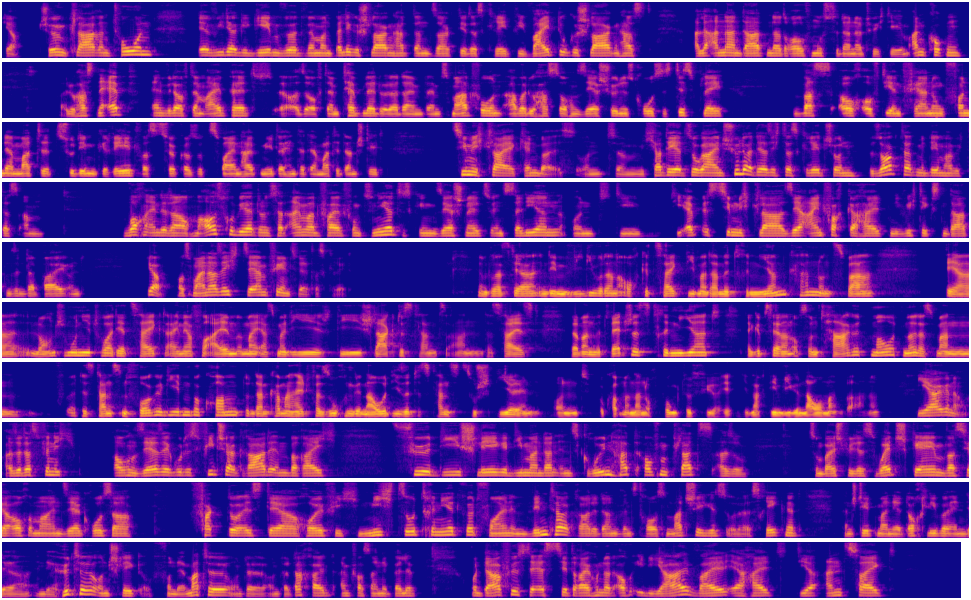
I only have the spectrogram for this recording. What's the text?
ja schön klaren Ton der wiedergegeben wird. Wenn man Bälle geschlagen hat, dann sagt dir das Gerät, wie weit du geschlagen hast. Alle anderen Daten darauf musst du dann natürlich dir eben angucken. Weil du hast eine App, entweder auf deinem iPad, also auf deinem Tablet oder deinem, deinem Smartphone, aber du hast auch ein sehr schönes großes Display. was auch auf die Entfernung von der Matte zu dem Gerät, was circa so zweieinhalb Meter hinter der Matte dann steht, ziemlich klar erkennbar ist. Und ähm, ich hatte jetzt sogar einen Schüler, der sich das Gerät schon besorgt hat. Mit dem habe ich das am Wochenende dann auch mal ausprobiert und es hat einwandfrei funktioniert. Es ging sehr schnell zu installieren und die, die App ist ziemlich klar, sehr einfach gehalten. Die wichtigsten Daten sind dabei und ja, aus meiner Sicht sehr empfehlenswert, das Gerät. Ja, und du hast ja in dem Video dann auch gezeigt, wie man damit trainieren kann. Und zwar der Launch Monitor, der zeigt einem ja vor allem immer erstmal die, die Schlagdistanz an. Das heißt, wenn man mit Wedges trainiert, da gibt's ja dann auch so ein Target Mode, ne, dass man Distanzen vorgegeben bekommt und dann kann man halt versuchen, genau diese Distanz zu spielen und bekommt man dann auch Punkte für, je nachdem, wie genau man war. Ne? Ja, genau. Also das finde ich auch ein sehr, sehr gutes Feature, gerade im Bereich für die Schläge, die man dann ins Grün hat auf dem Platz. Also zum Beispiel das Wedge Game, was ja auch immer ein sehr großer Faktor ist, der häufig nicht so trainiert wird, vor allem im Winter, gerade dann, wenn es draußen matschig ist oder es regnet, dann steht man ja doch lieber in der, in der Hütte und schlägt von der Matte unter, unter Dach halt einfach seine Bälle. Und dafür ist der SC300 auch ideal, weil er halt dir anzeigt,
